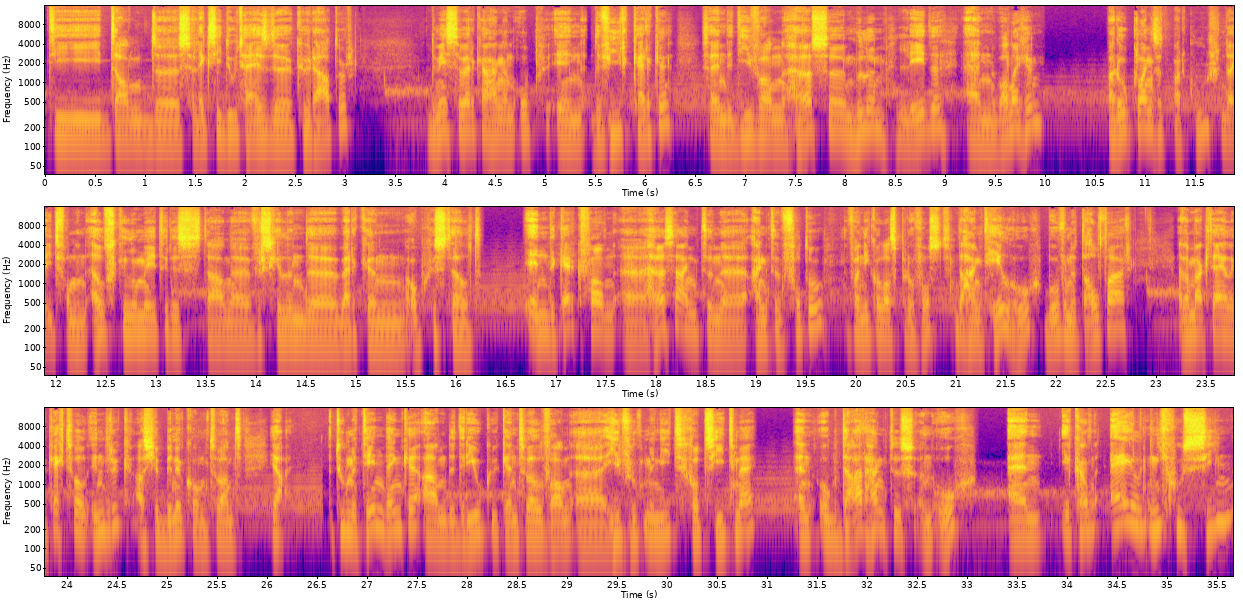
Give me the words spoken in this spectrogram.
die dan de selectie doet. Hij is de curator. De meeste werken hangen op in de vier kerken. Zijn de die van Huissen, Mullum, Leden en Wannegem. Maar ook langs het parcours, dat iets van een 11 kilometer is, staan eh, verschillende werken opgesteld. In de kerk van eh Huissen hangt een, eh, hangt een foto van Nicolas Provost. Dat hangt heel hoog boven het altaar. En dat maakt eigenlijk echt wel indruk als je binnenkomt. Want ja, toen meteen denken aan de driehoek. U kent wel van hier vloekt me niet, God ziet mij. En ook daar hangt dus een oog. En je kan eigenlijk niet goed zien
